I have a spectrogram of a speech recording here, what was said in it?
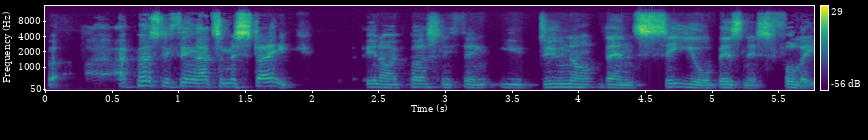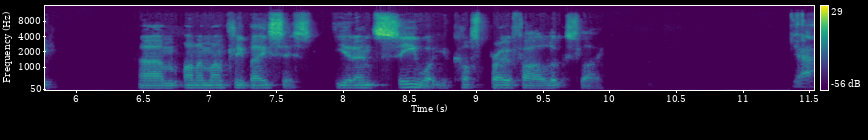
but I, I personally think that's a mistake. You know i personally think you do not then see your business fully um, on a monthly basis. You don't see what your cost profile looks like. Yeah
